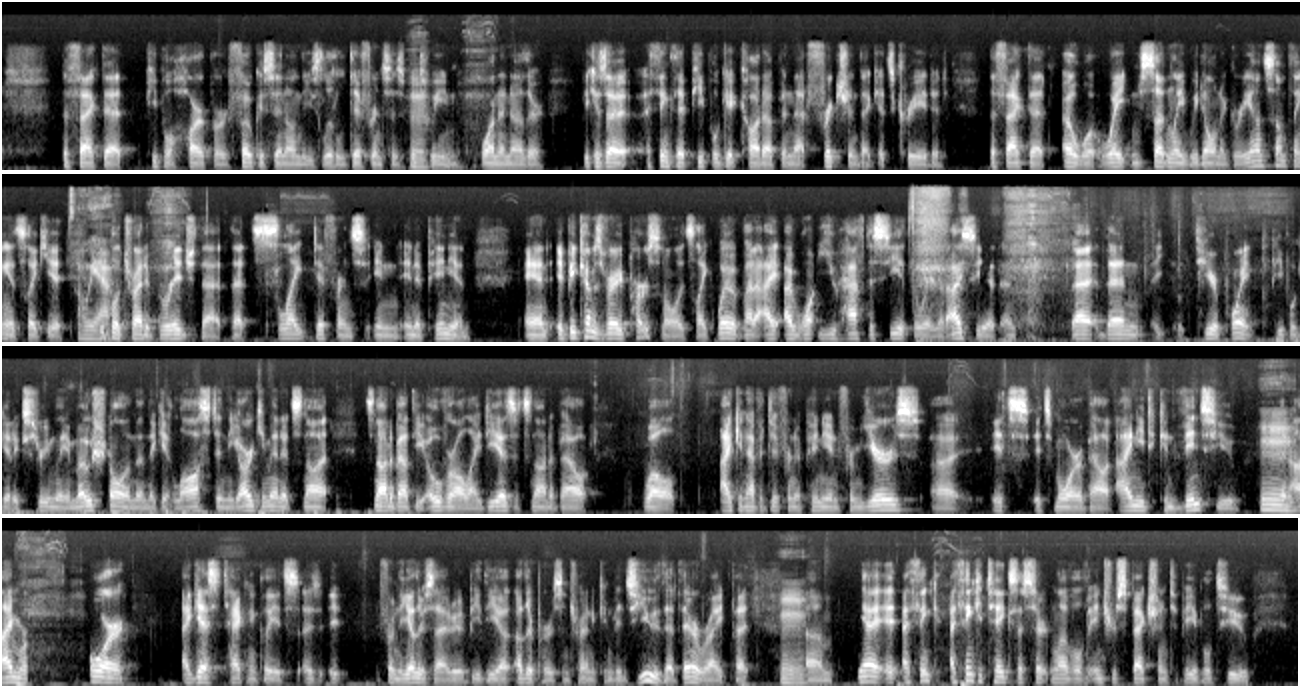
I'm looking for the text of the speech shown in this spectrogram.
the fact that people harp or focus in on these little differences mm-hmm. between mm. one another because I, I think that people get caught up in that friction that gets created the fact that oh wait and suddenly we don't agree on something it's like you oh, yeah. people try to bridge that that slight difference in in opinion and it becomes very personal it's like wait but i i want you have to see it the way that i see it and that then to your point people get extremely emotional and then they get lost in the argument it's not it's not about the overall ideas it's not about well i can have a different opinion from yours uh, it's it's more about i need to convince you mm. that i'm right. or I guess technically it's it, from the other side, it would be the other person trying to convince you that they're right. But hmm. um, yeah, it, I think I think it takes a certain level of introspection to be able to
